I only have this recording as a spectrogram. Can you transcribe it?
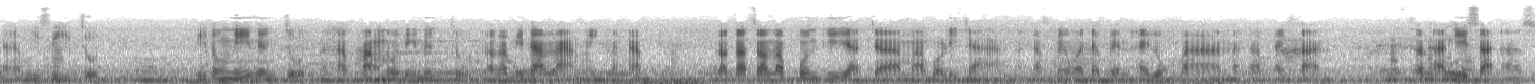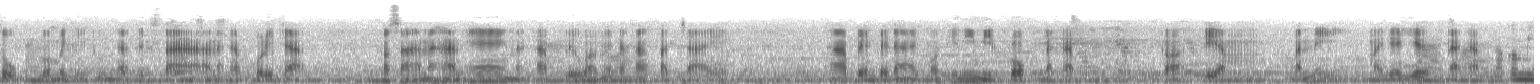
นะครับ มีสี่จุดอืมมีตรงนี้หนึ่งจุดนะครับ ฝั่งนู้นอีกหนึ่งจุด แล้วก็มีด้านหลังอีกนะครับค่ะแล้วก็สำหรับคนที่อยากจะมาบริจาคนะครับ ไม่ว่าจะเป็นให้โรงพยาบาลนะครับ ให้สถานนักสถานที่กเรียสาธารณสุขอ่ารวมไปถึงทุนการศึกษานะครับ บริจาค ข้าวสารอาหารแห้งนะครับอ่าหรือว่าแม้กระทั่งปัจจัย ถ้าเป็นไปได้ก็ที่นี่มีครบนะครับ ก็เตรียมมันนี่มาเยอะๆนะครับใช่แล้วก็มี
